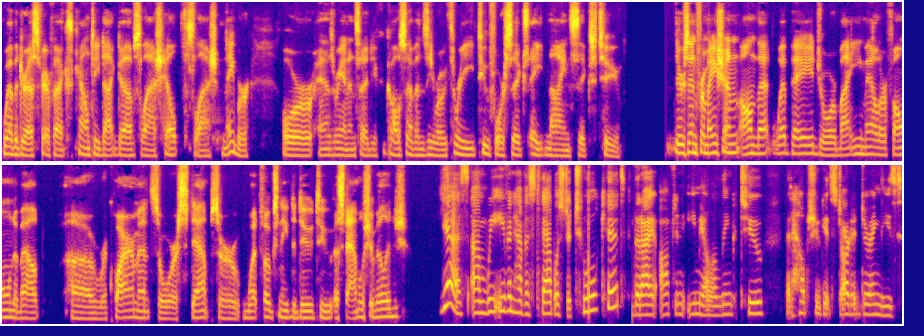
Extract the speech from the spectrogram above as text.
web address fairfaxcounty.gov slash health slash neighbor, or as Rhiannon said, you could call 703-246-8962. There's information on that webpage or by email or phone about uh, requirements or steps or what folks need to do to establish a village? Yes, um, we even have established a toolkit that I often email a link to that helps you get started during these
